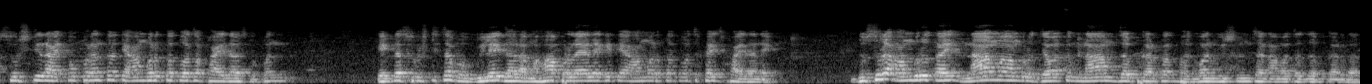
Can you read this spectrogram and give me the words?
सृष्टी राहत तोपर्यंत त्या अमरतत्वाचा फायदा असतो. पण एकदा सृष्टीचा विलय झाला महाप्रलयाला की त्या अमरतत्वाचा काहीच फायदा नाही. दुसरं अमृत आहे नाम अमृत. जेव्हा तुम्ही नाम जप करतात भगवान विष्णूंच्या नावाचा जप करतात.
